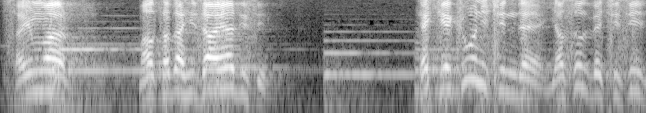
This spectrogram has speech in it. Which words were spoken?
Sayın var, Malta'da hizaya dizil. Tek yekun içinde yazıl ve çizil.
